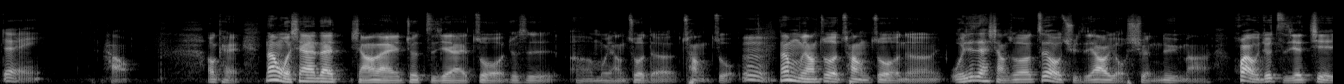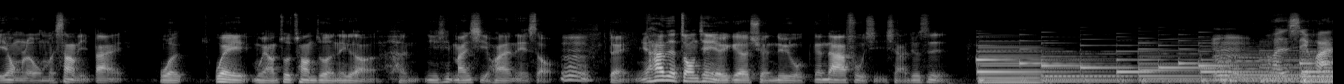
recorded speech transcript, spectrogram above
对，好，OK，那我现在在想要来就直接来做，就是呃母羊座的创作，嗯，那母羊座的创作呢，我一直在想说这首曲子要有旋律嘛，后来我就直接借用了我们上礼拜我。为母羊座创作的那个很你是蛮喜欢的那首，嗯，对，因为它的中间有一个旋律，我跟大家复习一下，就是，嗯，我很喜欢，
